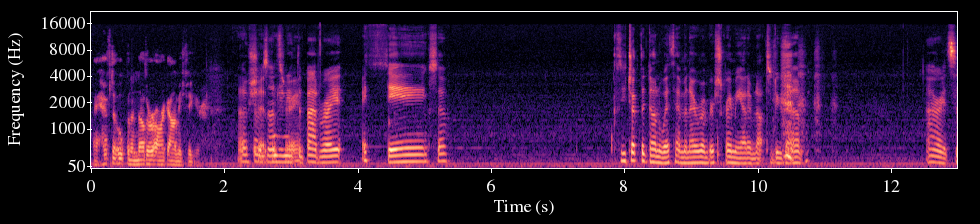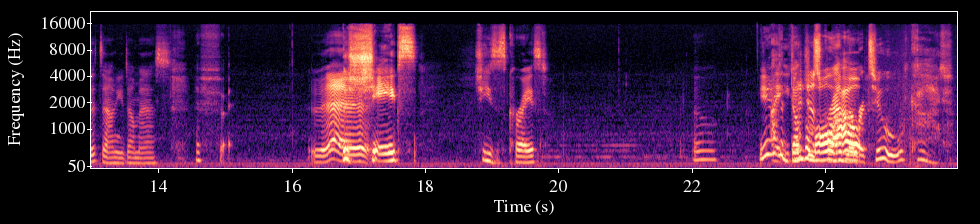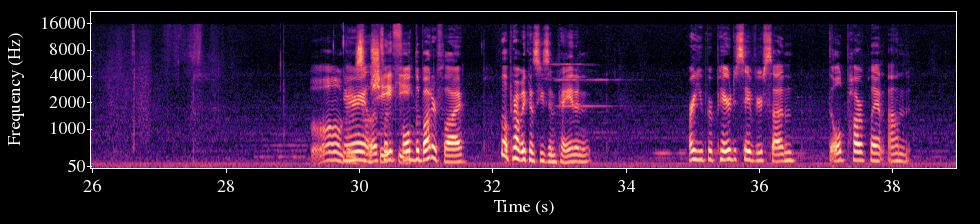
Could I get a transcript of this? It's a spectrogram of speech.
I have to open another origami figure. Oh It shit! was underneath right. the bed, right? I think so. Because he took the gun with him, and I remember screaming at him not to do that. All right, sit down, you dumbass. If- the the shakes. Jesus Christ. Oh. You have I, to you dump them all out. number two. God. Oh, okay, Alright, so let's shaky. unfold the butterfly. Well, probably because he's in pain and. Are you prepared to save your son? The old power plant on.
